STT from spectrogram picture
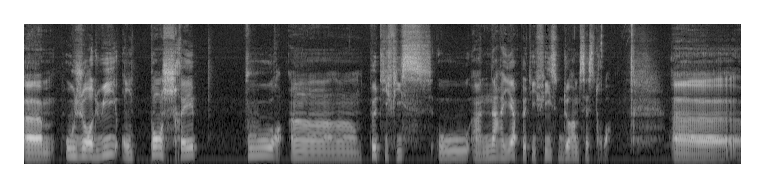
Euh, aujourd'hui, on pencherait pour un petit-fils ou un arrière-petit-fils de Ramsès III. Euh,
